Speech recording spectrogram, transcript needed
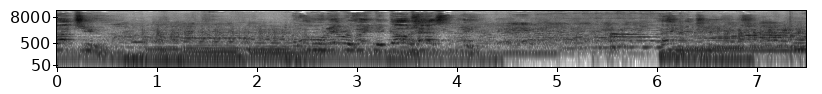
About you. But I want everything that God has for me. Thank you, Jesus.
